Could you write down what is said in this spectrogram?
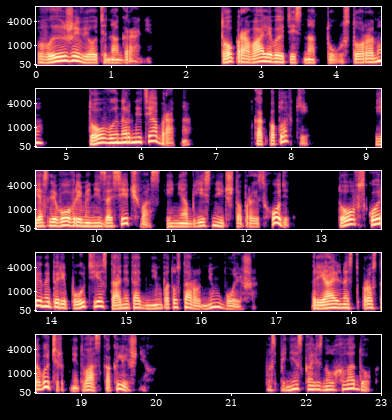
Вы живете на грани. То проваливаетесь на ту сторону, то вынырнете обратно. Как поплавки. Если вовремя не засечь вас и не объяснить, что происходит, то вскоре на перепутье станет одним потусторонним больше. Реальность просто вычеркнет вас, как лишних. По спине скользнул холодок.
